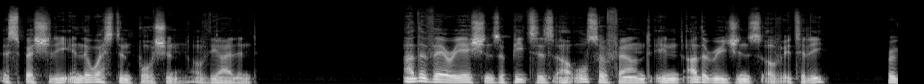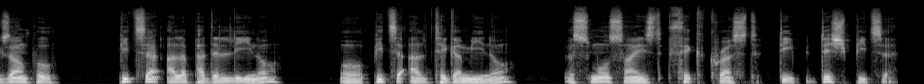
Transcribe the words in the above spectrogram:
especially in the western portion of the island. Other variations of pizzas are also found in other regions of Italy, for example, pizza alla padellino or pizza al tegamino, a small sized, thick crust, deep dish pizza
